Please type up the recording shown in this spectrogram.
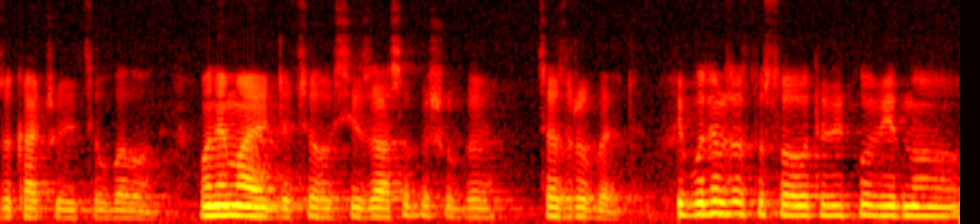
закачується в балон. Вони мають для цього всі засоби, щоб це зробити. І будемо застосовувати відповідно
